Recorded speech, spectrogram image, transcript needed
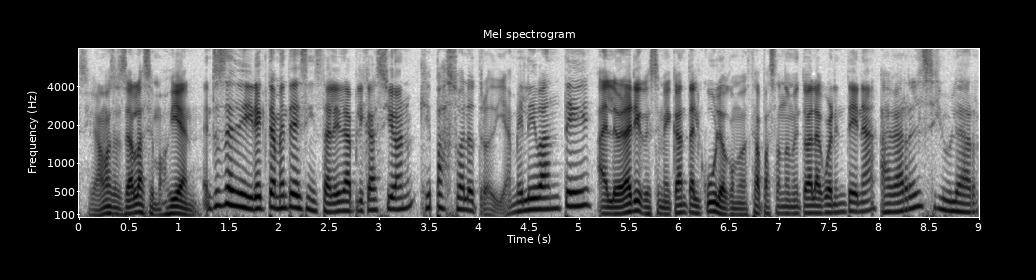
si vamos a hacerlo, hacemos bien. Entonces directamente desinstalé la aplicación. ¿Qué pasó al otro día? Me levanté al horario que se me canta el culo, como está pasándome toda la cuarentena. Agarré el celular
